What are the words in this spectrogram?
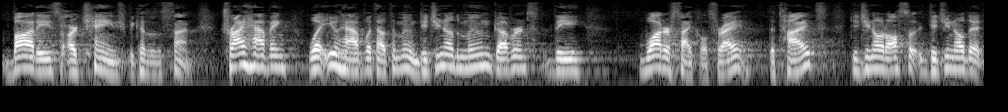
bodies are changed because of the sun. Try having what you have without the moon. Did you know the moon governs the water cycles, right? The tides? Did you know it also, did you know that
